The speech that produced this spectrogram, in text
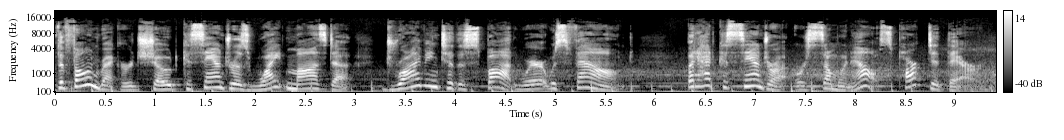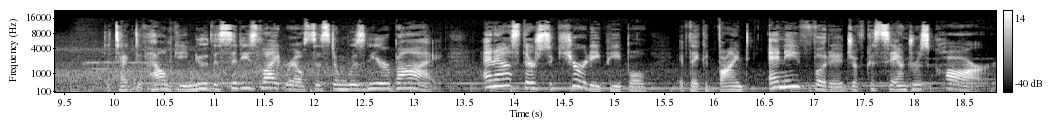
The phone records showed Kassanndra's white Mazda driving to the spot where it was found. But had Kassanndra or someone else parked it there? Detective Helmke knew the city's light rail system was nearby and asked their security people if they could find any footage of Kassanndra's car.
